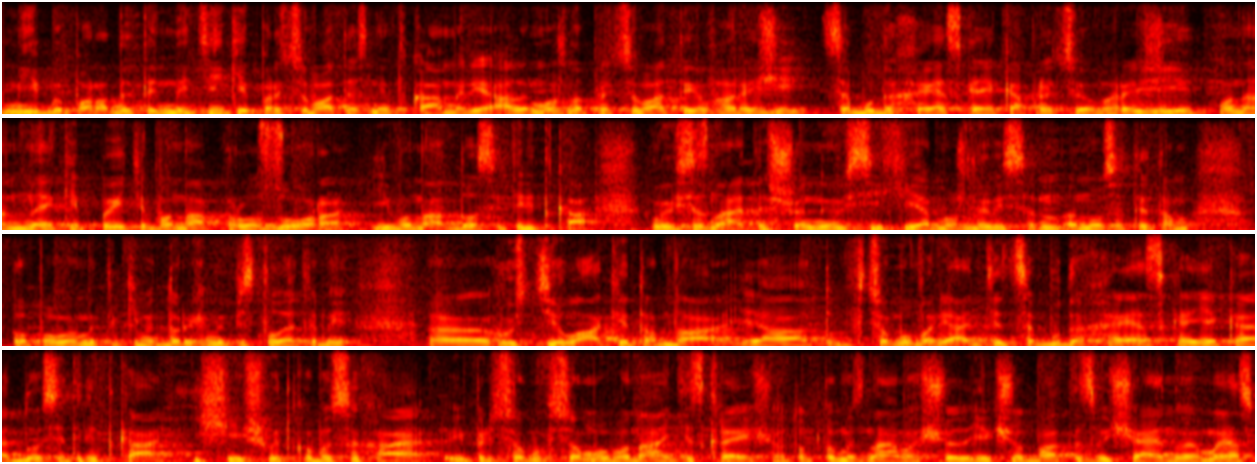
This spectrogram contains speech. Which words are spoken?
міг би порадити не тільки працювати з ним в камері, але можна працювати і в гаражі. Це буде ХС, яка працює в гаражі, вона не кипить, вона прозора і вона досить рідка. Ви всі знаєте, що не у всіх є можливість наносити там топовими такими дорогими пістолетами е, густі лаки. Там, да, а в цьому варіанті це буде ХС, яка досить рідка і ще й швидко висихає. І при цьому всьому вона антискречує. Тобто ми знаємо, що якщо брати звичайну МС,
